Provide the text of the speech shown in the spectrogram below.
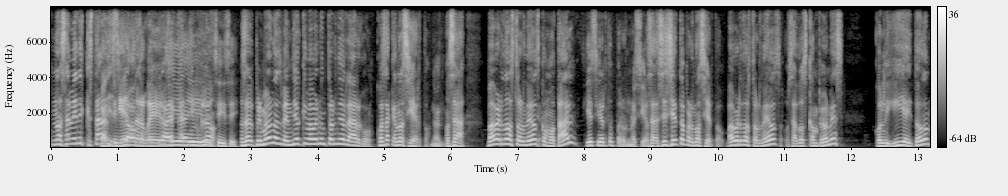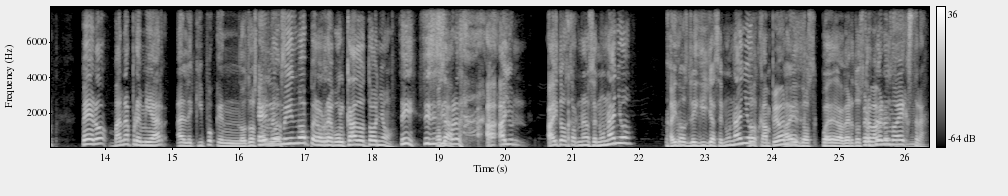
no sabía ni qué estaba diciendo, güey. O sea, O sea, primero nos vendió que iba a haber un torneo largo, cosa que no es cierto. O sea, va a haber dos torneos como tal. Sí es cierto, pero no es cierto. O sea, sí es cierto, pero no es cierto. Va a haber dos torneos, o sea, dos campeones, con liguilla y todo pero van a premiar al equipo que en los dos torneos. Es lo mismo, pero revolcado, Toño. Sí, sí, sí. sí hay, un, hay dos torneos en un año, hay dos liguillas en un año. Dos campeones. Hay dos, puede haber dos pero campeones. Pero va a haber uno extra.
